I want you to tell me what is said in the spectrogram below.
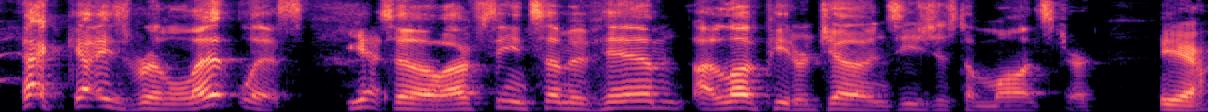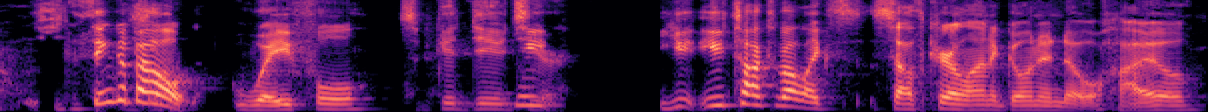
that guy's relentless. Yeah. So I've seen some of him. I love Peter Jones. He's just a monster. Yeah. The thing about Wafle, some good dudes you, here. You you talked about like South Carolina going into Ohio.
